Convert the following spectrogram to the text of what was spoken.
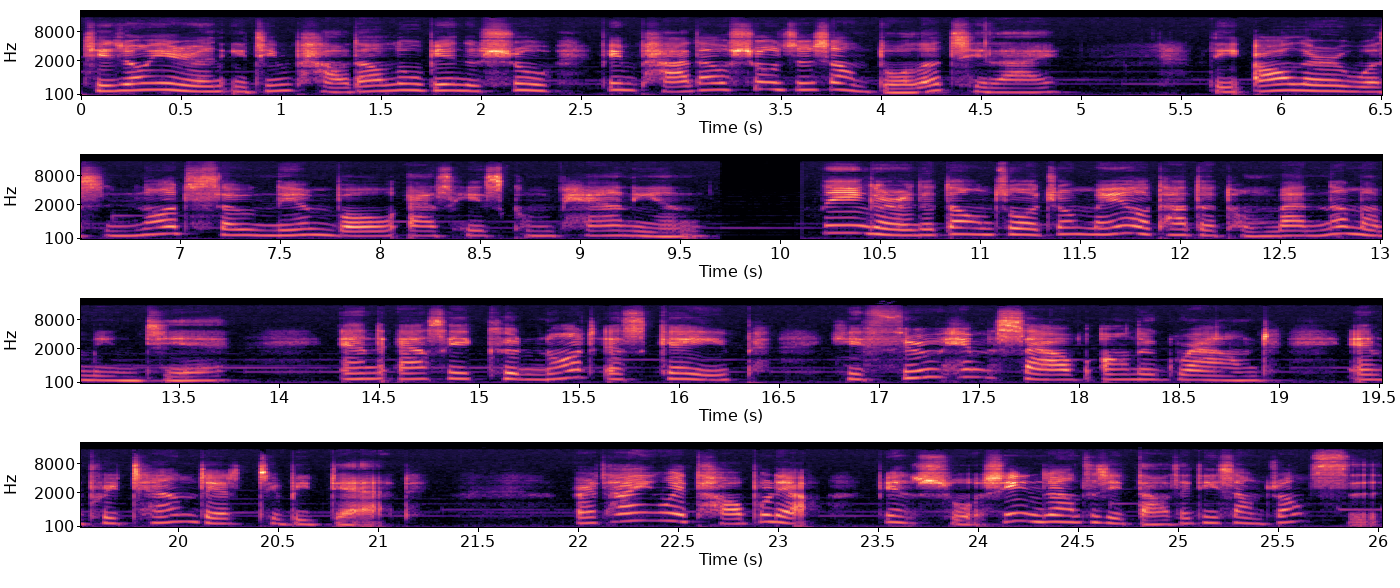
其中一人已经跑到路边的树，并爬到树枝上躲了起来。The other was not so nimble as his companion. 另一个人的动作就没有他的同伴那么敏捷。And as he could not escape, he threw himself on the ground and pretended to be dead. 而他因为逃不了，便索性让自己倒在地上装死。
